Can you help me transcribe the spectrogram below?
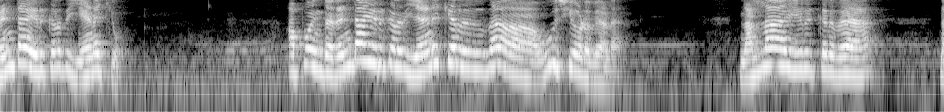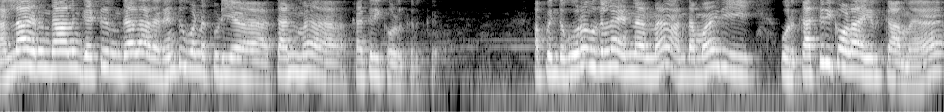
ரெண்டாக இருக்கிறது இணைக்கும் அப்போ இந்த ரெண்டாக இருக்கிறது இணைக்கிறது தான் ஊசியோட வேலை. நல்லா இருக்கிறத நல்லா இருந்தாலும் கெட்டு இருந்தாலும் அதை ரெண்டு பண்ணக்கூடிய தன்மை கத்திரிக்கோளுக்கு இருக்குது அப்போ இந்த உறவுகள்லாம் என்னன்னா அந்த மாதிரி ஒரு கத்திரிக்கோளாக இருக்காமல்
